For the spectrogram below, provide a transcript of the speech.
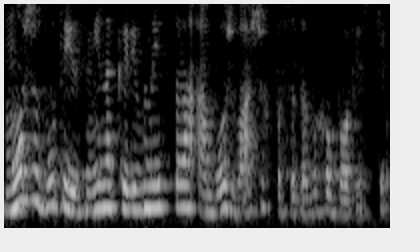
Може бути і зміна керівництва або ж ваших посадових обов'язків.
